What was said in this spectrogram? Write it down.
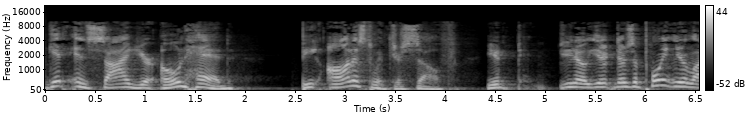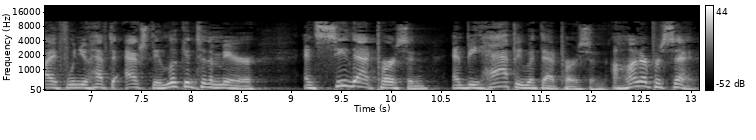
get inside your own head be honest with yourself. You, you know, there's a point in your life when you have to actually look into the mirror and see that person and be happy with that person. A hundred percent.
